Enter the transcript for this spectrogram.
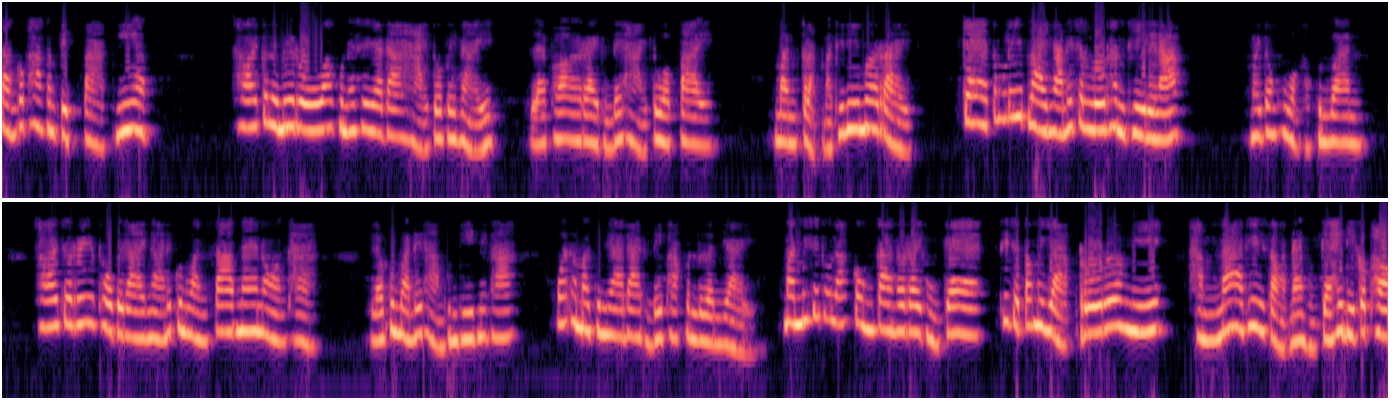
ต่างก็พากันปิดปากเงียบช้อยก็เลยไม่รู้ว่าคุณนัชยาดาหายตัวไปไหน และเพราะอะไรถึงได้หายตัวไป มันกลับมาที่นี่เมื่อไหร่ แกต้องรีบรายงานให้ฉันรู้ทันทีเลยนะ ไม่ต้องห่วงค่ะคุณวันช้อยจะรีบโทรไปรายงานให้คุณวันทราบแน่นอนค่ะ แล้วคุณวันได้ถามคุณพีทไหมคะ ว่าทำไมคุณยาดาถึงได้พักบนเรือนใหญ่ มันไม่ใช่ธุระกงการอะไรของแกที่จะต้องมาอยากรู้เรื่องนี้ ทำหน้าที่สอดแนมของแกให้ดีก็พอ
